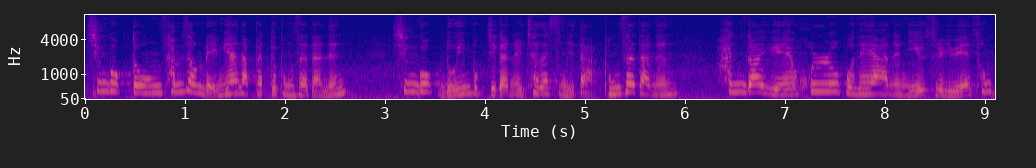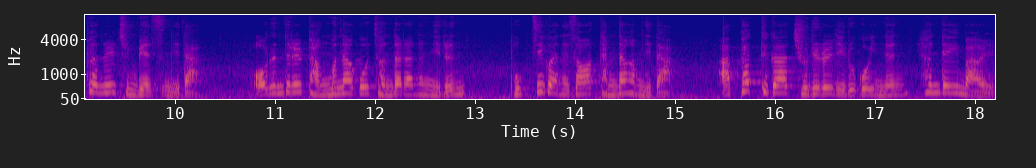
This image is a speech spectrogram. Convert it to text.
신곡동 삼성 레미안 아파트 봉사단은 신곡 노인복지관을 찾았습니다. 봉사단은 한가위에 홀로 보내야 하는 이웃을 위해 송편을 준비했습니다. 어른들을 방문하고 전달하는 일은 복지관에서 담당합니다. 아파트가 주류를 이루고 있는 현대의 마을.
